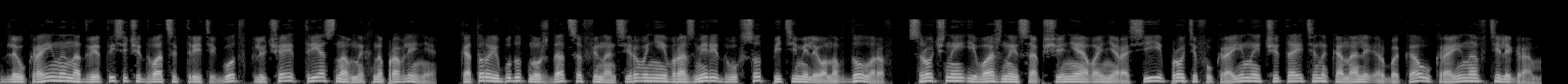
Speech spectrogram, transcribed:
для Украины на 2023 год включает три основных направления которые будут нуждаться в финансировании в размере 205 миллионов долларов. Срочные и важные сообщения о войне России против Украины читайте на канале РБК Украина в Телеграм.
